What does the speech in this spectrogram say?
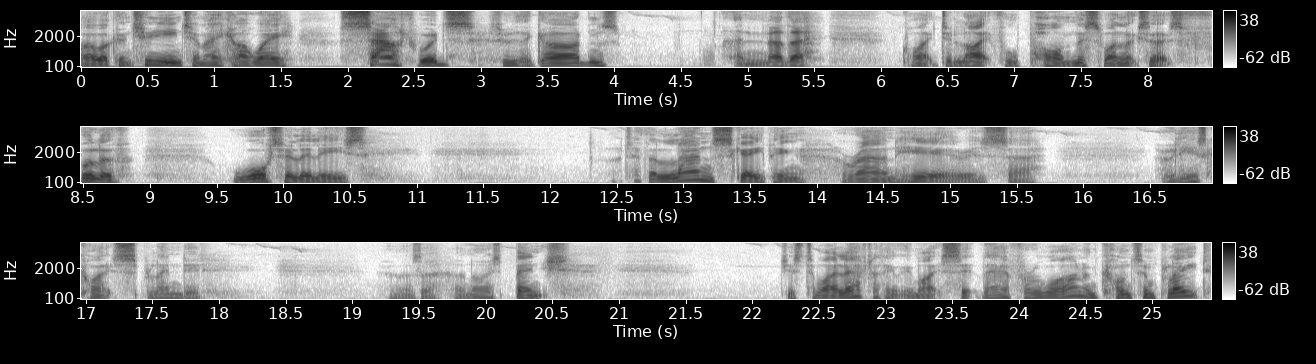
Well, we're continuing to make our way southwards through the gardens. Another quite delightful pond. This one looks like it's full of water lilies. But the landscaping around here is uh, really is quite splendid. And there's a, a nice bench just to my left. I think we might sit there for a while and contemplate.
